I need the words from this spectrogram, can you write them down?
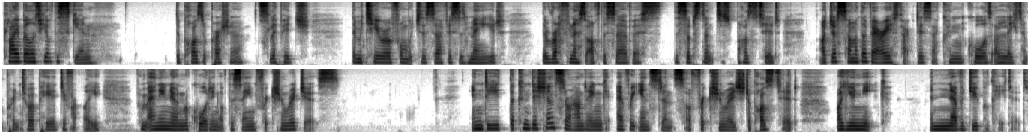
Pliability of the skin, deposit pressure, slippage, the material from which the surface is made, the roughness of the surface, the substance deposited, are just some of the various factors that can cause a latent print to appear differently from any known recording of the same friction ridges. Indeed, the conditions surrounding every instance of friction ridge deposited are unique and never duplicated.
